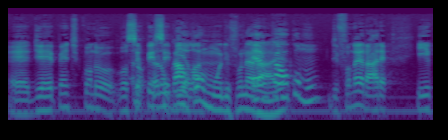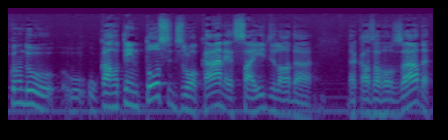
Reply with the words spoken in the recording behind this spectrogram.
É, de repente, quando você Era- era um percebia carro lá... comum de funerária. Era um carro comum de funerária. E quando o, o carro tentou se deslocar, né, sair de lá da, da Casa Rosada...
